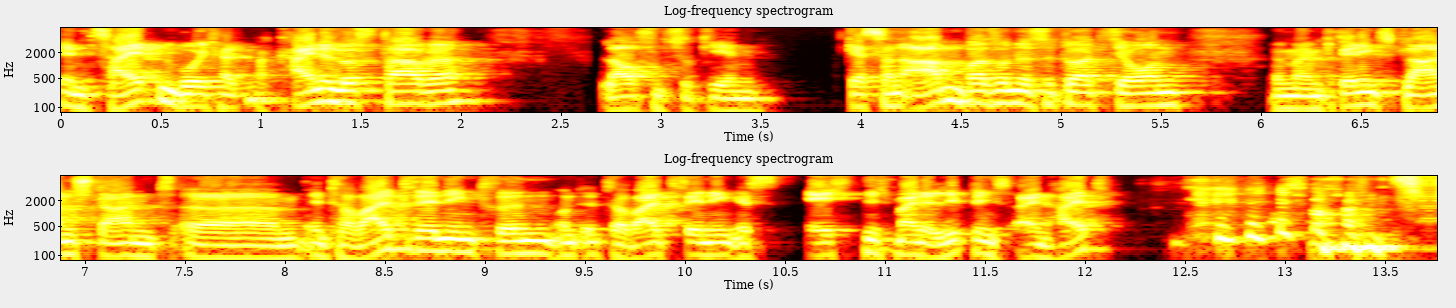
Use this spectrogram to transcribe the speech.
in Zeiten, wo ich halt mal keine Lust habe, laufen zu gehen. Gestern Abend war so eine Situation, in meinem Trainingsplan stand äh, Intervalltraining drin und Intervalltraining ist echt nicht meine Lieblingseinheit. und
